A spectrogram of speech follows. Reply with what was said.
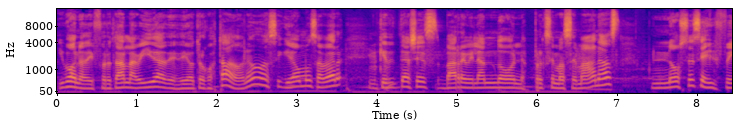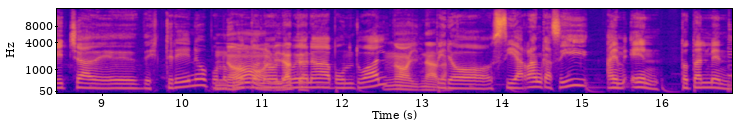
y bueno, disfrutar la vida desde otro costado, ¿no? Así que vamos a ver qué detalles va revelando en las próximas semanas. No sé si hay fecha de, de estreno, por lo No, pronto no- no, veo nada puntual. no hay nada. Pero si arranca así, I'm in, totalmente.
